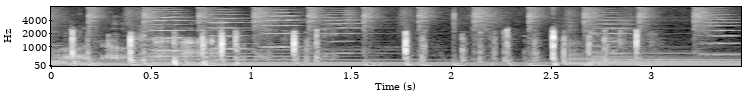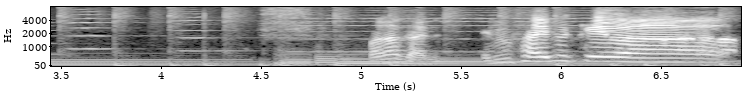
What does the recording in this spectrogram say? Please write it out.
ボード7まあなんか M5 系は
